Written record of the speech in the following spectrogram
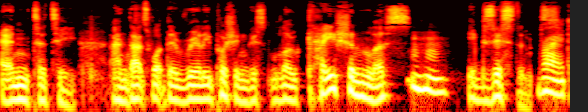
entity, and that's what they're really pushing this locationless existence. Right.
